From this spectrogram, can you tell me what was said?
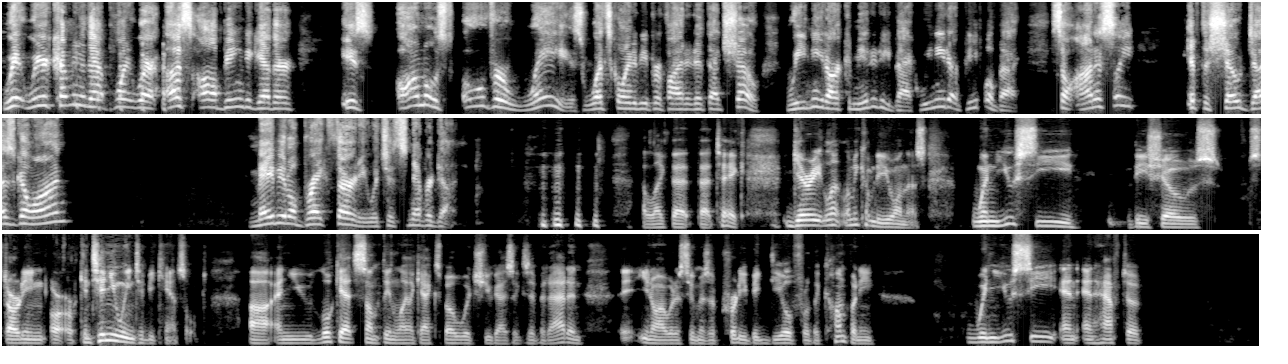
We're, we're coming to that point where us all being together is almost overweighs what's going to be provided at that show. We need our community back. We need our people back. So honestly, if the show does go on, maybe it'll break 30, which it's never done. I like that that take. Gary, let, let me come to you on this. When you see these shows starting or, or continuing to be canceled, uh, and you look at something like Expo, which you guys exhibit at, and eh, you know I would assume is a pretty big deal for the company. When you see and and have to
